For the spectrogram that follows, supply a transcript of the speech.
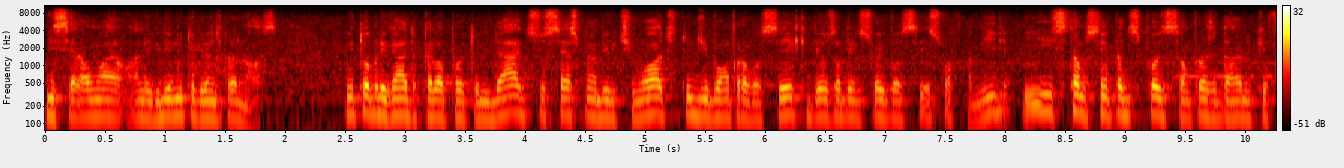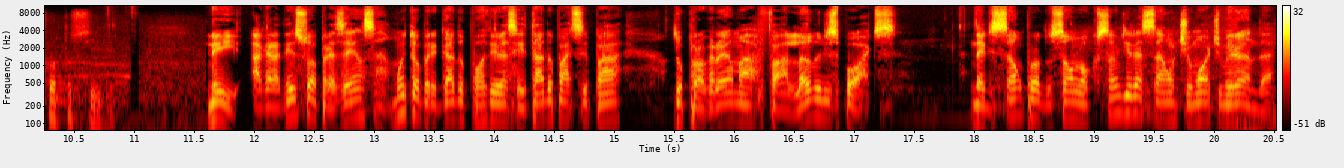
e será uma alegria muito grande para nós. Muito obrigado pela oportunidade, sucesso meu amigo Timóteo, tudo de bom para você, que Deus abençoe você e sua família e estamos sempre à disposição para ajudar no que for possível. Ney, agradeço a presença, muito obrigado por ter aceitado participar do programa Falando de Esportes. Na edição, produção, locução e direção, Timóteo Miranda.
